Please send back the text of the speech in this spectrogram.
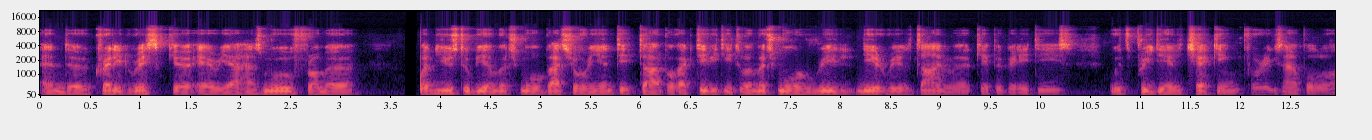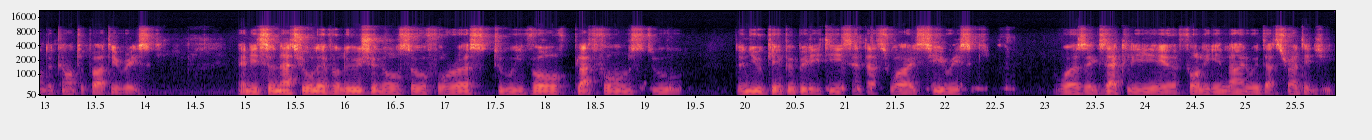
And the credit risk uh, area has moved from a what used to be a much more batch-oriented type of activity to a much more real, near real-time uh, capabilities with pre-deal checking, for example, on the counterparty risk. And it's a natural evolution also for us to evolve platforms to the new capabilities, and that's why CRisk was exactly uh, falling in line with that strategy.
